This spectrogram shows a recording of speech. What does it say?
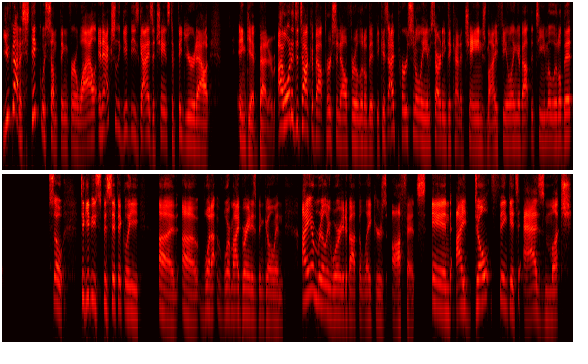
You've got to stick with something for a while and actually give these guys a chance to figure it out and get better. I wanted to talk about personnel for a little bit because I personally am starting to kind of change my feeling about the team a little bit. So to give you specifically uh, uh, what I, where my brain has been going, I am really worried about the Lakers' offense, and I don't think it's as much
